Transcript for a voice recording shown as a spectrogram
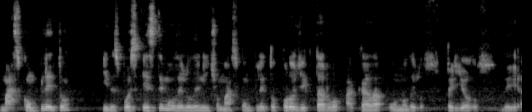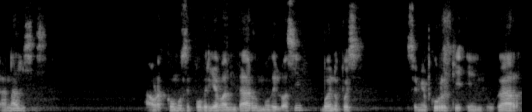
más completo y después este modelo de nicho más completo proyectarlo a cada uno de los periodos de análisis. Ahora, ¿cómo se podría validar un modelo así? Bueno, pues se me ocurre que en lugar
